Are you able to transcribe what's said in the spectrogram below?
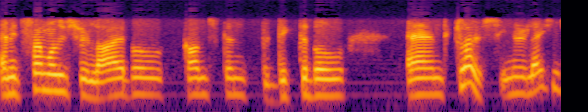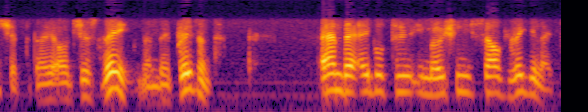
And it's someone who's reliable, constant, predictable, and close in a relationship. They are just there and they're present. And they're able to emotionally self regulate.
